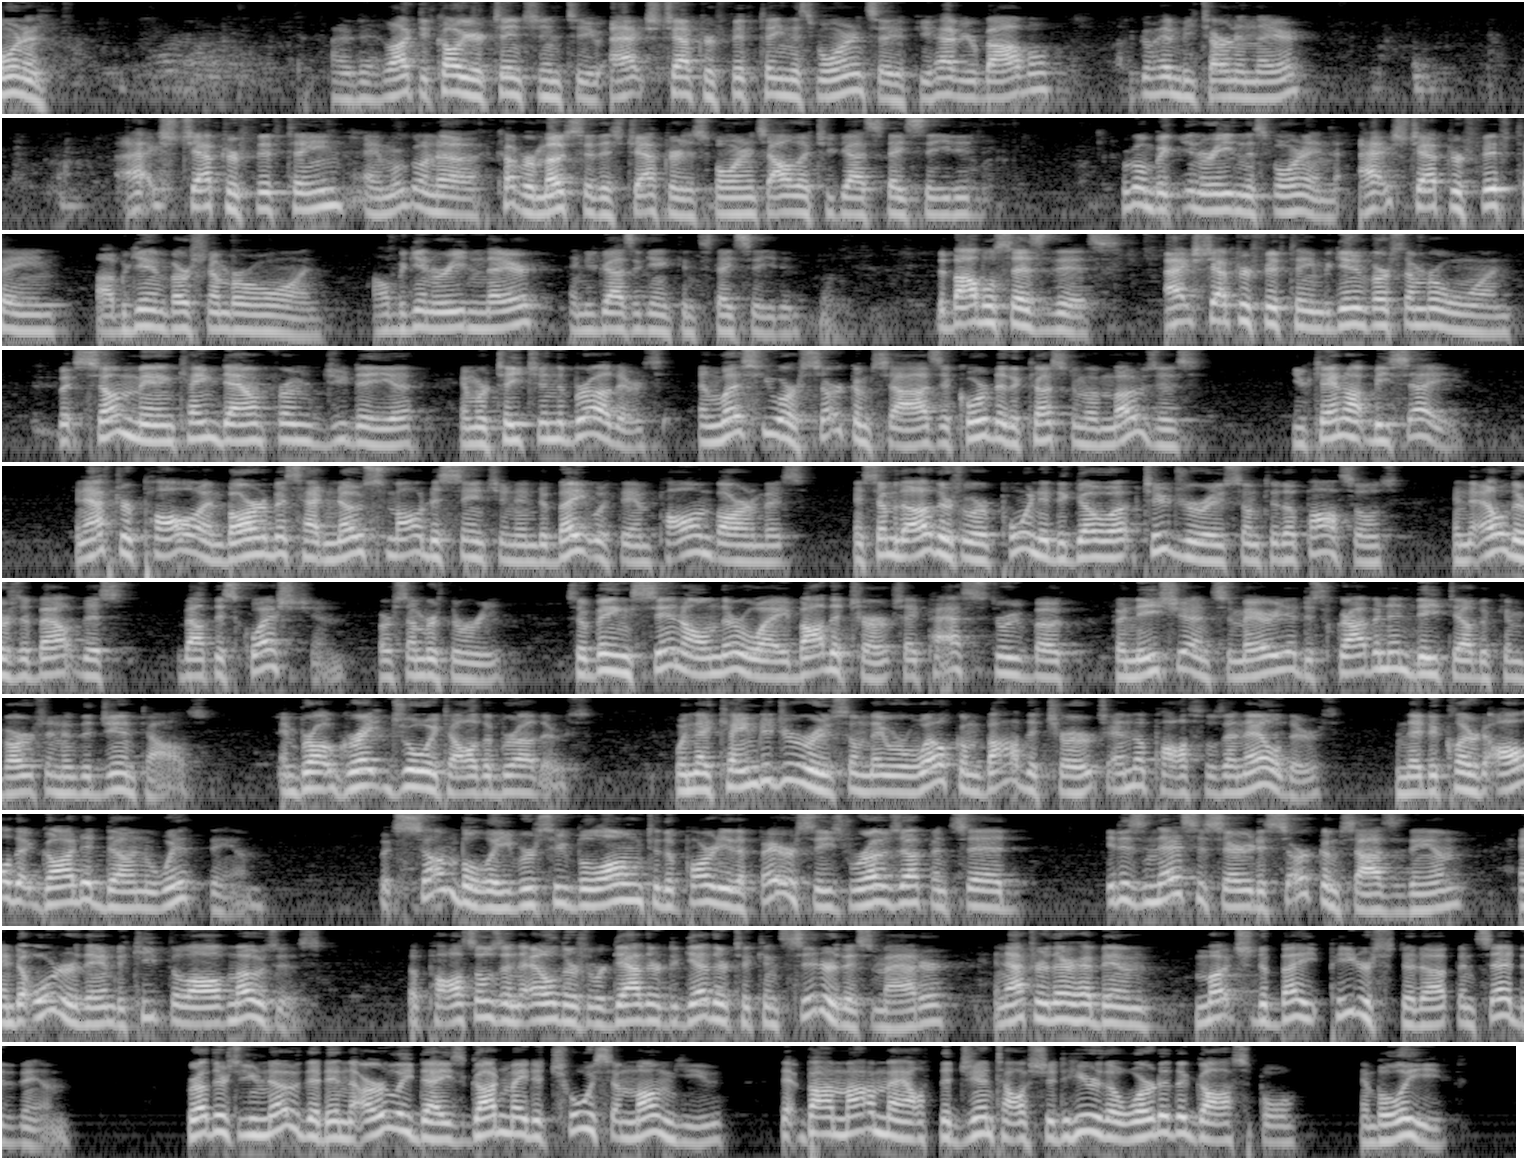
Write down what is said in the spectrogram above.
Morning. I'd like to call your attention to Acts chapter 15 this morning. So if you have your Bible, go ahead and be turning there. Acts chapter 15, and we're going to cover most of this chapter this morning, so I'll let you guys stay seated. We're going to begin reading this morning. Acts chapter 15, uh, begin verse number 1. I'll begin reading there, and you guys again can stay seated. The Bible says this Acts chapter 15, beginning verse number 1. But some men came down from Judea and were teaching the brothers, Unless you are circumcised according to the custom of Moses, you cannot be saved. And after Paul and Barnabas had no small dissension and debate with them, Paul and Barnabas and some of the others were appointed to go up to Jerusalem to the apostles and the elders about this about this question. Verse number three. So being sent on their way by the church, they passed through both Phoenicia and Samaria, describing in detail the conversion of the Gentiles, and brought great joy to all the brothers. When they came to Jerusalem, they were welcomed by the church and the apostles and elders and they declared all that God had done with them. But some believers who belonged to the party of the Pharisees rose up and said, It is necessary to circumcise them and to order them to keep the law of Moses. Apostles and elders were gathered together to consider this matter, and after there had been much debate, Peter stood up and said to them, Brothers, you know that in the early days God made a choice among you that by my mouth the Gentiles should hear the word of the gospel and believe.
